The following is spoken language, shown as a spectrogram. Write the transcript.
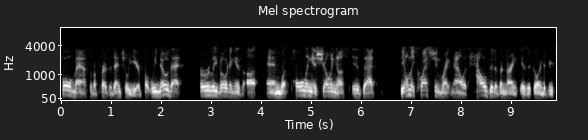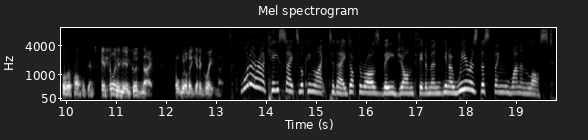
full mass of a presidential year. But we know that early voting is up. And what polling is showing us is that the only question right now is how good of a night is it going to be for Republicans? It's going to be a good night but will they get a great night? What are our key states looking like today? Dr. Oz v. John Fetterman, you know, where is this thing won and lost?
